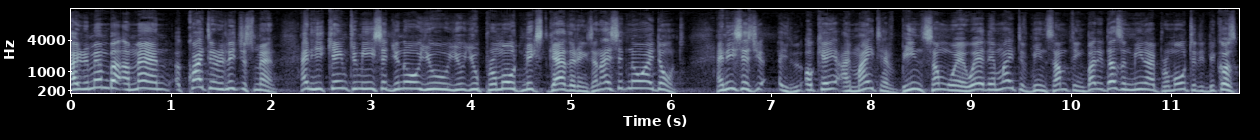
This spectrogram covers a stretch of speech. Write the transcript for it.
I remember a man, a, quite a religious man, and he came to me, he said, you know, you, you, you promote mixed gatherings. And I said, no, I don't. And he says, okay, I might have been somewhere where there might have been something, but it doesn't mean I promoted it because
